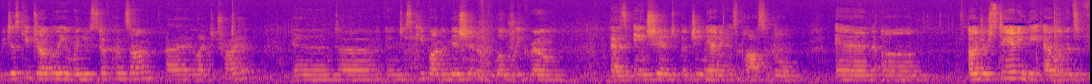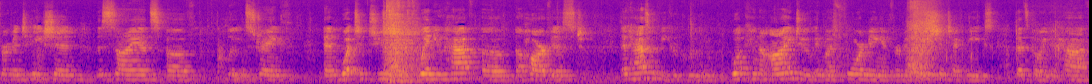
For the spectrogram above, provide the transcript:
We just keep juggling, and when new stuff comes on, I like to try it, and uh, and just keep on the mission of locally grown, as ancient a genetic as possible, and um, understanding the elements of fermentation, the science of gluten strength, and what to do when you have a, a, harvest that has a weaker gluten. What can I do in my forming and fermentation techniques that's going to have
